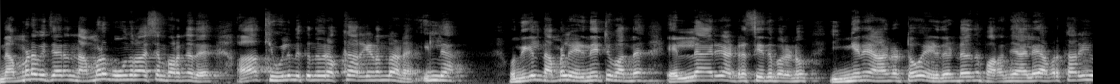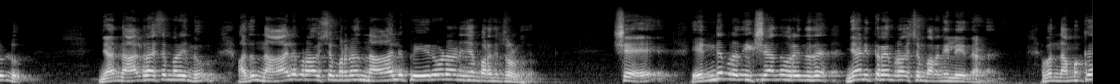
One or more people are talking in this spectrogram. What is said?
നമ്മുടെ വിചാരം നമ്മൾ മൂന്ന് പ്രാവശ്യം പറഞ്ഞത് ആ ക്യൂവിൽ നിൽക്കുന്നവരൊക്കെ അറിയണം എന്നാണ് ഇല്ല. ഒന്നുകിൽ നമ്മൾ എഴുന്നേറ്റ് വന്ന് എല്ലാവരും അഡ്രസ്സ് ചെയ്ത് പറയണു. ഇങ്ങനെയാണ് കേട്ടോ എഴുതേണ്ടതെന്ന് പറഞ്ഞാലേ അവർക്കറിയുള്ളൂ. ഞാൻ നാല് പ്രാവശ്യം പറയുന്നു. അത് നാല് പ്രാവശ്യം പറഞ്ഞത് നാല് പേരോടാണ് ഞാൻ പറഞ്ഞിട്ടുള്ളത്. പക്ഷേ എന്റെ പ്രതീക്ഷ എന്ന് പറയുന്നത് ഞാൻ ഇത്രയും പ്രാവശ്യം പറഞ്ഞില്ലേ എന്നാണ്. അപ്പം നമുക്ക്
